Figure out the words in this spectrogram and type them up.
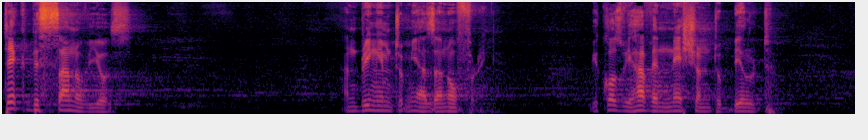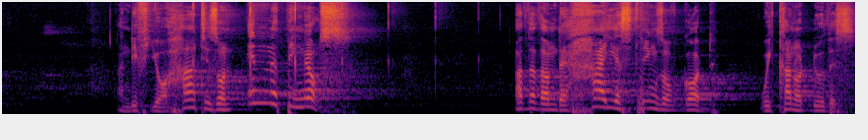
take this son of yours and bring him to me as an offering because we have a nation to build. And if your heart is on anything else other than the highest things of God, we cannot do this.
